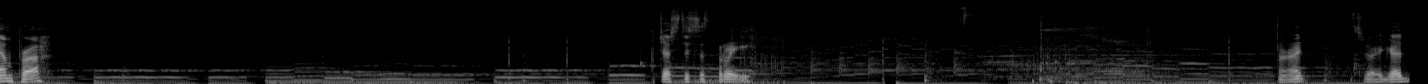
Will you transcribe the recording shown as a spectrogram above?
Emperor. Justice is three. Alright. it's very good.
